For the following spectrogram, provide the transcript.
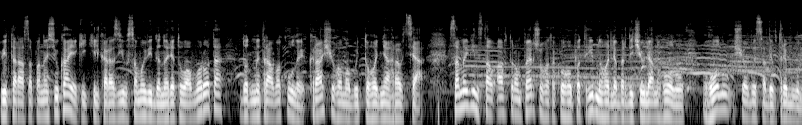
від Тараса Панасюка, який кілька разів самовіддано рятував ворота, до Дмитра Вакули, кращого, мабуть, того дня гравця. Саме він став автором першого такого потрібного для бердичівлян голу голу, що висадив трибуни.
